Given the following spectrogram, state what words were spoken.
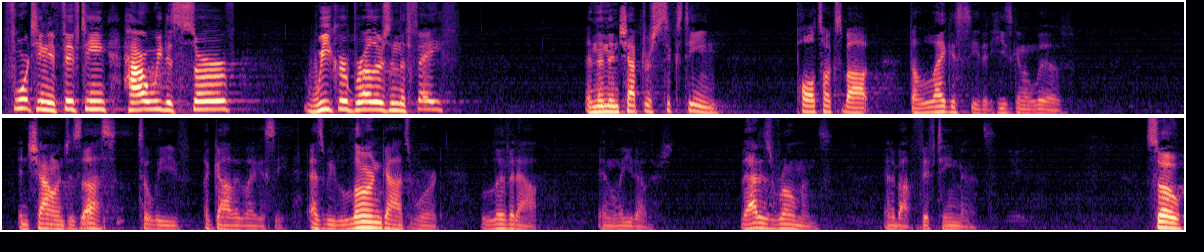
14 and 15, how are we to serve weaker brothers in the faith? And then in chapter 16, Paul talks about the legacy that he's going to live and challenges us to leave a godly legacy as we learn God's word, live it out, and lead others. That is Romans in about 15 minutes. So,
